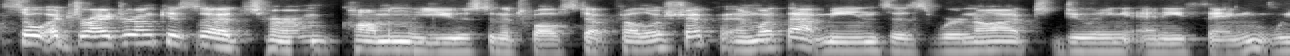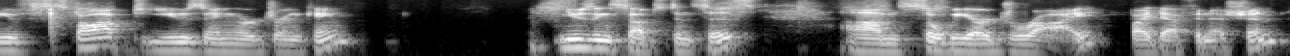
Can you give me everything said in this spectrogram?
So a dry drunk is a term commonly used in the 12 step fellowship. And what that means is we're not doing anything. We've stopped using or drinking, using substances. Um, so we are dry by definition.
